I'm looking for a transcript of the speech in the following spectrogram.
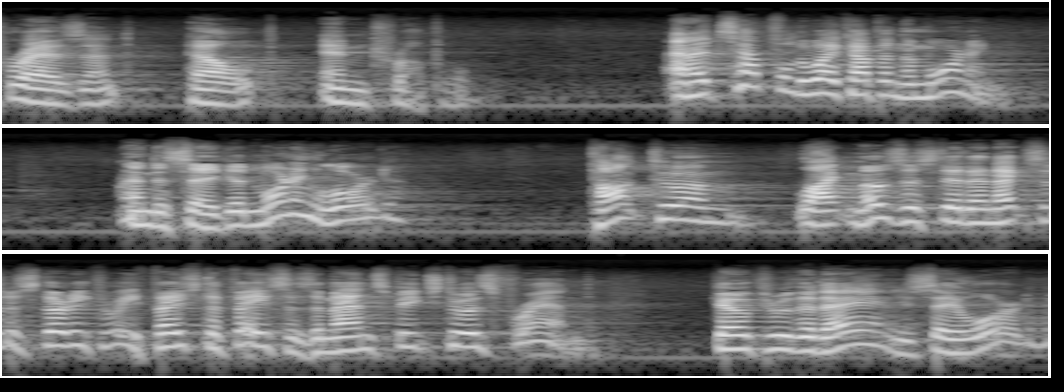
present help in trouble. And it's helpful to wake up in the morning and to say, Good morning, Lord. Talk to him like Moses did in Exodus 33, face to face as a man speaks to his friend. Go through the day and you say, Lord,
